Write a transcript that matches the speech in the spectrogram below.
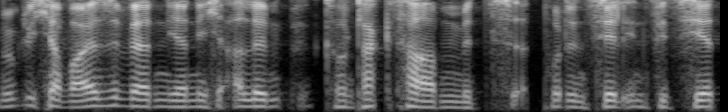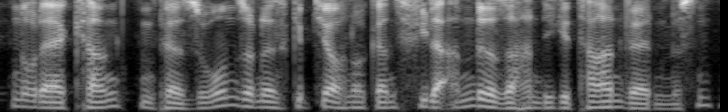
Möglicherweise werden ja nicht alle Kontakt haben mit potenziell infizierten oder erkrankten Personen, sondern es gibt ja auch noch ganz viele andere Sachen, die getan werden müssen.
